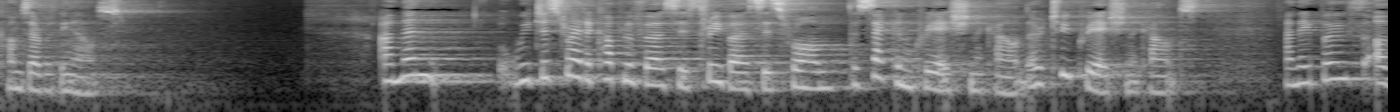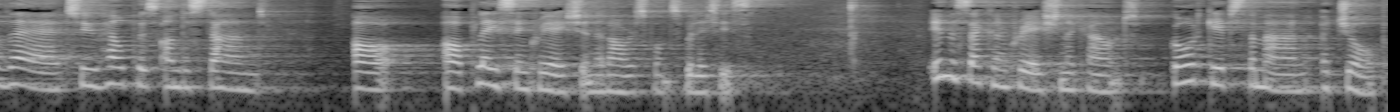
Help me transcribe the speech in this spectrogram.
comes everything else. And then we just read a couple of verses, three verses from the second creation account. There are two creation accounts, and they both are there to help us understand our, our place in creation and our responsibilities. In the second creation account, God gives the man a job.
